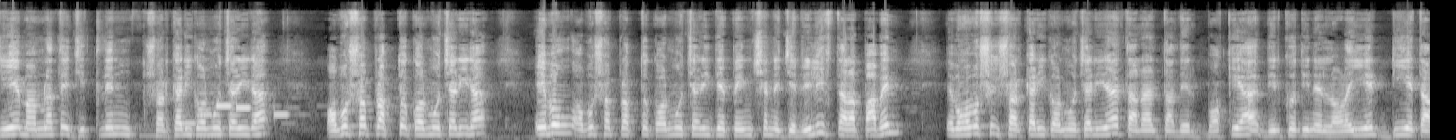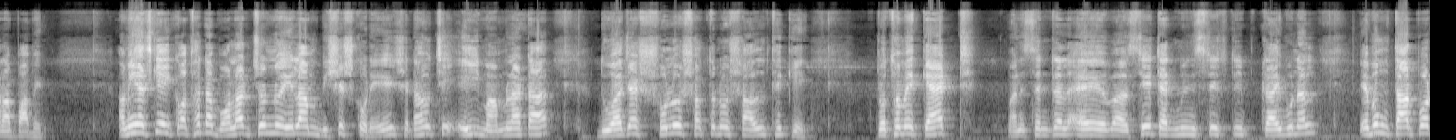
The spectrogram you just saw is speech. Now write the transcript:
ডিএ মামলাতে জিতলেন সরকারি কর্মচারীরা, অবসরপ্রাপ্ত কর্মচারীরা, এবং অবসরপ্রাপ্ত কর্মচারীদের পেনশনের যে রিলিফ তারা পাবেন, এবং অবশ্যই সরকারি কর্মচারীরা তারা তাদের বকেয়া দীর্ঘদিনের লড়াইয়ের ডিএ তারা পাবেন। আমি আজকে এই কথাটা বলার জন্য এলাম বিশেষ করে, সেটা হচ্ছে এই মামলাটা দু হাজার ষোলো, সতেরো সাল থেকে প্রথমে ক্যাট মানে সেন্ট্রাল স্টেট অ্যাডমিনিস্ট্রেটিভ ট্রাইব্যুনাল এবং তারপর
